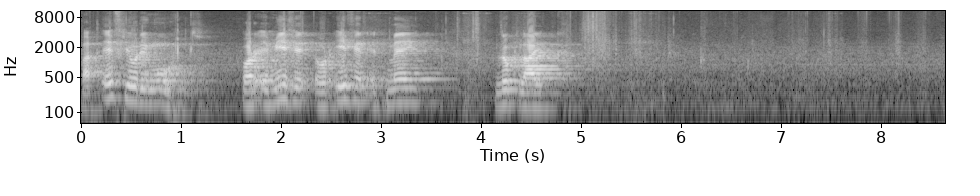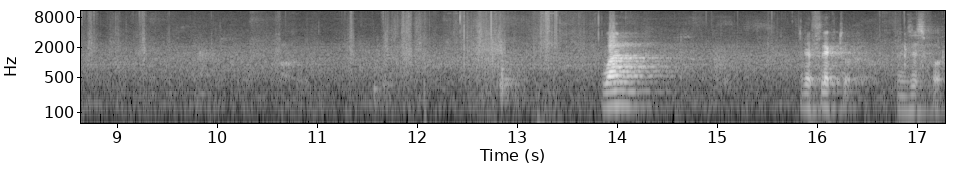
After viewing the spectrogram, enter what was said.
But if you removed, or even, or even it may look like one reflector in this form.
